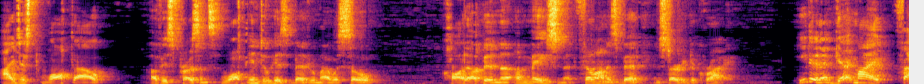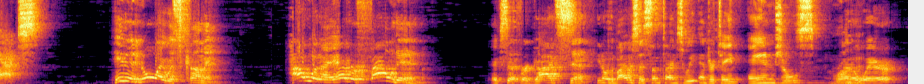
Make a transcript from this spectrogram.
I just walked out of his presence, walked into his bedroom. I was so caught up in amazement, fell on his bed and started to cry. He didn't get my fax. He didn't know I was coming. How would I ever found him? Except for God sent. You know, the Bible says sometimes we entertain angels right. unaware.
